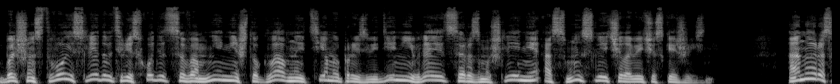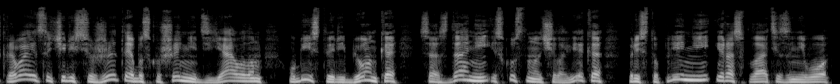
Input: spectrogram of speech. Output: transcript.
Большинство исследователей сходятся во мнении, что главной темой произведения является размышление о смысле человеческой жизни. Она раскрывается через сюжеты об искушении дьяволом, убийстве ребенка, создании искусственного человека, преступлении и расплате за него,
